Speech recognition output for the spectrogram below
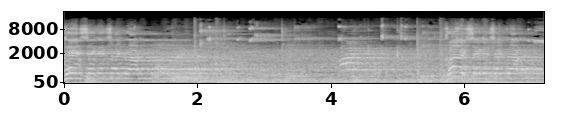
Ten seconds on clock. Five seconds on clock.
